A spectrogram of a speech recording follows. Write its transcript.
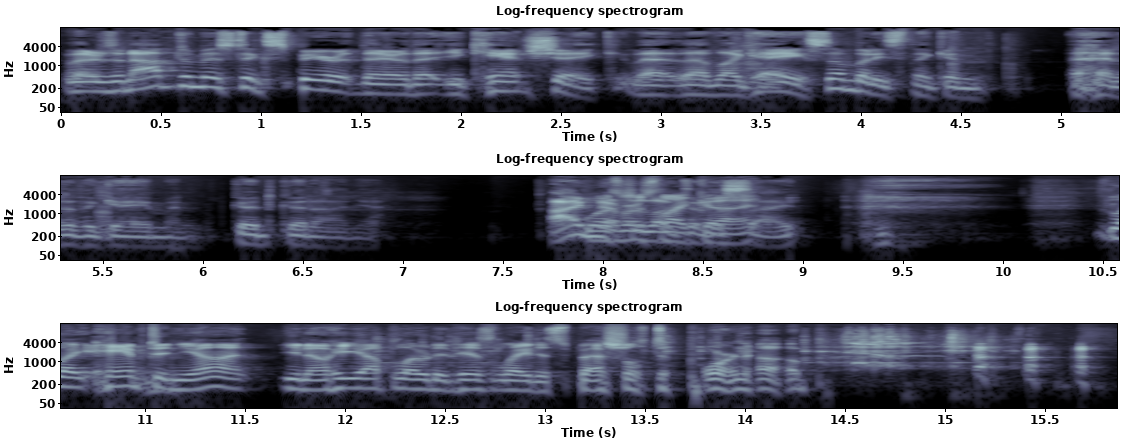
there's an optimistic spirit there that you can't shake. That, that I'm like, hey, somebody's thinking ahead of the game, and good, good on you. I've Well, never looked like, at the site. Like Hampton Yount, you know, he uploaded his latest special to Pornhub.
